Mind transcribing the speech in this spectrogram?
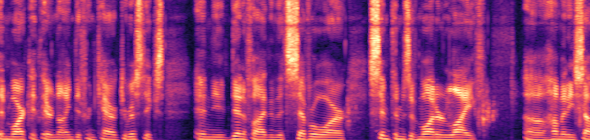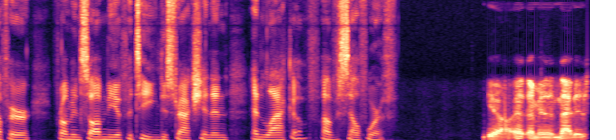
that market their nine different characteristics, and you identify them that several are symptoms of modern life. Uh, how many suffer from insomnia, fatigue, distraction, and and lack of of self worth. Yeah, I, I mean, and that is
